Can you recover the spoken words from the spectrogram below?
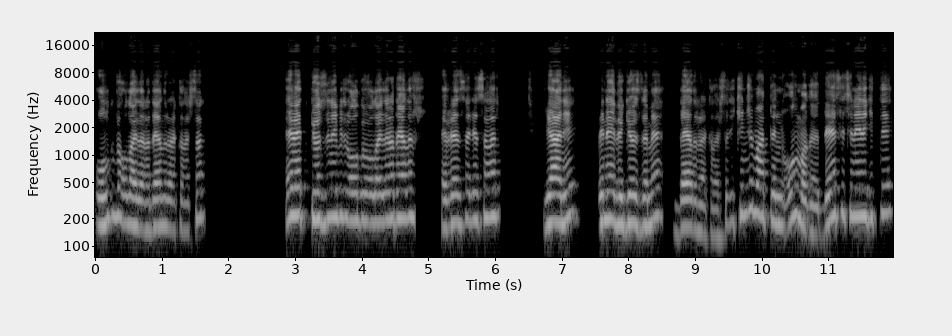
olgu ve olaylara dayanır arkadaşlar. Evet, gözlenebilir olgu ve olaylara dayanır. Evrensel yasalar. Yani deney ve gözleme dayanır arkadaşlar. İkinci maddenin olmadığı D seçeneğine gitti.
